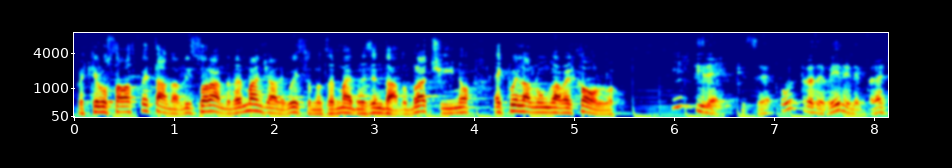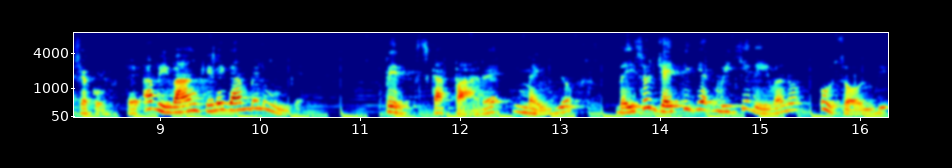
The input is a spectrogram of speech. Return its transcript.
perché lo stavo aspettando al ristorante per mangiare questo non si è mai presentato braccino e quello allungava il collo Il T-Rex, oltre ad avere le braccia corte, aveva anche le gambe lunghe per scappare meglio dai soggetti che a lui chiedevano o soldi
